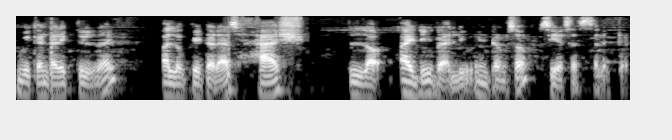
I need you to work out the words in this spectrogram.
we can directly write a locator as hash ID value in terms of CSS selector.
